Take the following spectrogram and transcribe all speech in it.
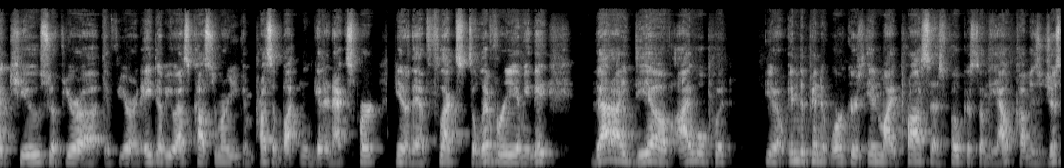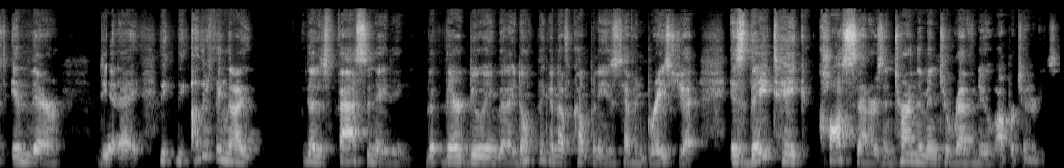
IQ. So if you're a if you're an AWS customer, you can press a button and get an expert. You know, they have flex delivery. I mean, they that idea of I will put, you know, independent workers in my process focused on the outcome is just in their DNA. The the other thing that I that is fascinating that they're doing that I don't think enough companies have embraced yet is they take cost centers and turn them into revenue opportunities.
